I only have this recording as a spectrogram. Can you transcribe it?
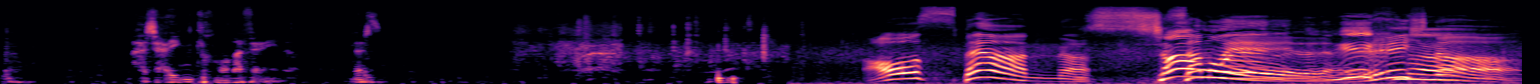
er ist eigentlich noch ein Feiner. Merci. Aus Bern. Samuel, Samuel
